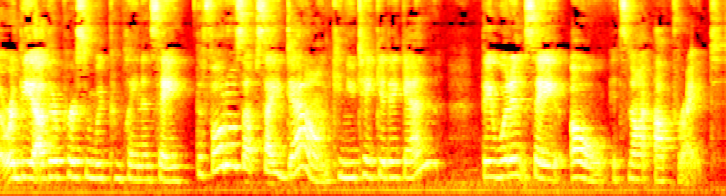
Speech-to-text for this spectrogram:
or the other person would complain and say, the photo's upside down. Can you take it again? They wouldn't say, oh, it's not upright.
